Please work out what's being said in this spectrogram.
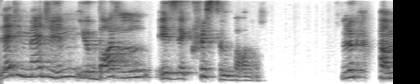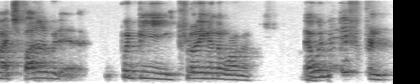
let imagine your bottle is a crystal bottle. Look how much bottle would, uh, would be floating in the water. That would be different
